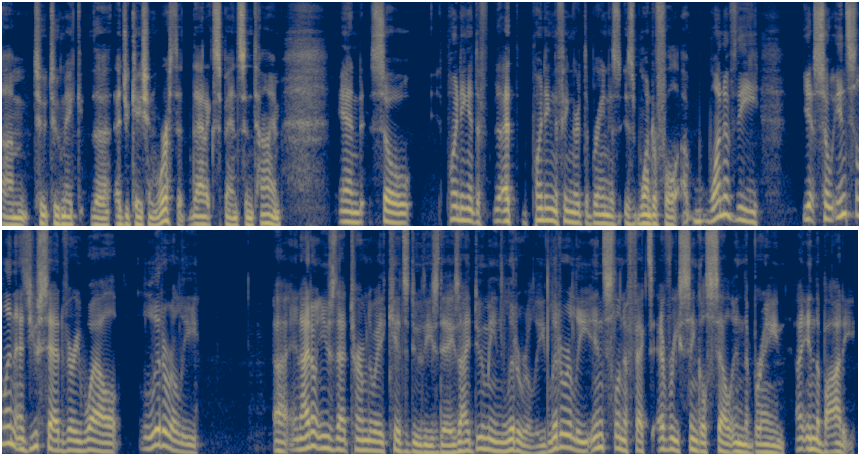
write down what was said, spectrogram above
um, to, to make the education worth it, that expense and time. And so pointing at the, at pointing the finger at the brain is, is wonderful. Uh, one of the Yeah, so insulin, as you said very well, literally, uh, and I don't use that term the way kids do these days. I do mean literally. Literally, insulin affects every single cell in the brain, uh, in the body,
